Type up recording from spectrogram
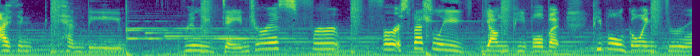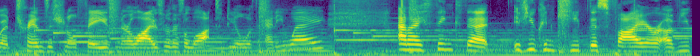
I think, can be really dangerous for for especially young people, but people going through a transitional phase in their lives where there's a lot to deal with anyway. And I think that if you can keep this fire of you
